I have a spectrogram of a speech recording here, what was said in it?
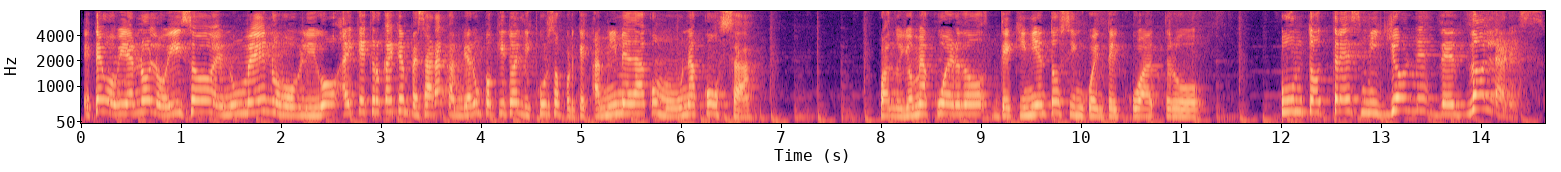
Este gobierno lo hizo en un mes, nos obligó. Hay que, creo que hay que empezar a cambiar un poquito el discurso porque a mí me da como una cosa cuando yo me acuerdo de 554.3 millones de dólares.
